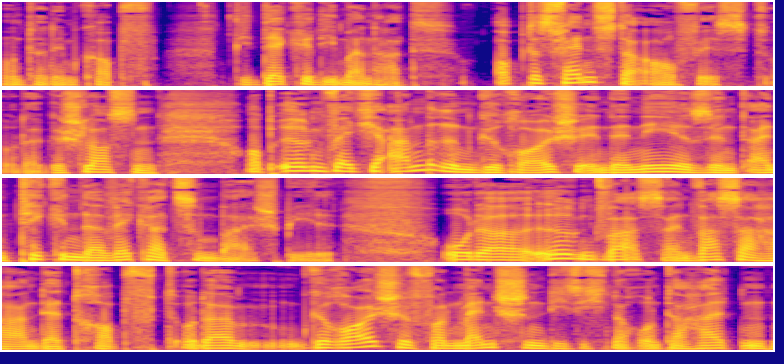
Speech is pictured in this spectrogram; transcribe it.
unter dem Kopf, die Decke, die man hat, ob das Fenster auf ist oder geschlossen, ob irgendwelche anderen Geräusche in der Nähe sind, ein tickender Wecker zum Beispiel, oder irgendwas, ein Wasserhahn, der tropft, oder Geräusche von Menschen, die sich noch unterhalten,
